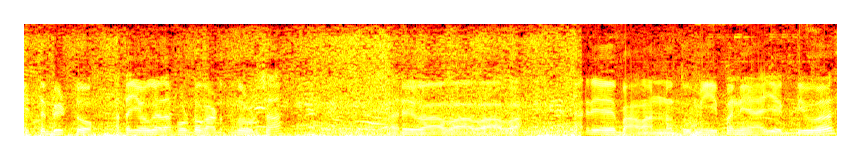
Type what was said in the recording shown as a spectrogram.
इथं भेटतो. आता योगाचा फोटो काढतो थोडसा. अरे वा वा वा वा. अरे भावांनो तुम्ही पण या एक दिवस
